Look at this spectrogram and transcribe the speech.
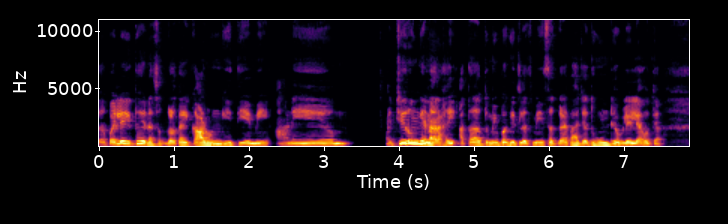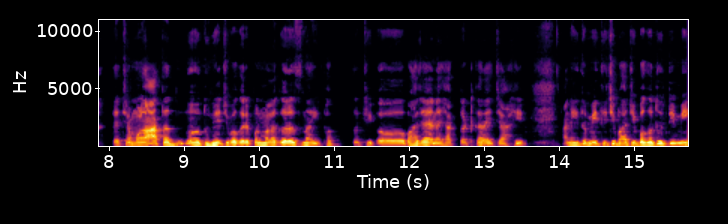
तर पहिले इथे आहे ना सगळं काही काढून घेते मी आणि चिरून घेणार आहे. आता तुम्ही बघितलंच मी सगळ्या भाज्या धुवून ठेवलेल्या होत्या. त्याच्यामुळं आता धुण्याची वगैरे पण मला गरज नाही. फक्त ची भाज्या आहे ना ह्या कट करायच्या आहे. आणि इथं मेथीची भाजी बघत होती मी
